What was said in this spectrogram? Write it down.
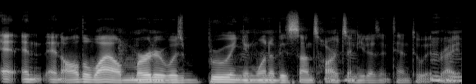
and and, and all the while murder mm-hmm. was brewing in one of his mm-hmm. son's hearts and he mm-hmm. doesn't tend to it right?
